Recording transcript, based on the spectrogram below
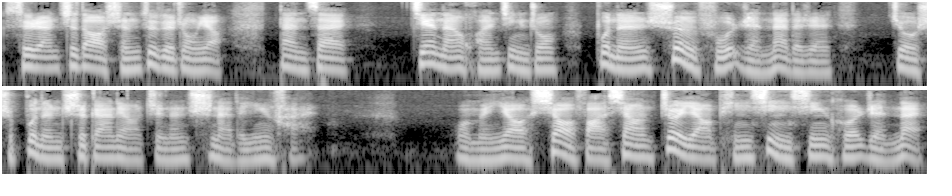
虽然知道神最最重要，但在艰难环境中不能顺服忍耐的人，就是不能吃干粮，只能吃奶的婴孩。我们要效法像这样凭信心和忍耐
